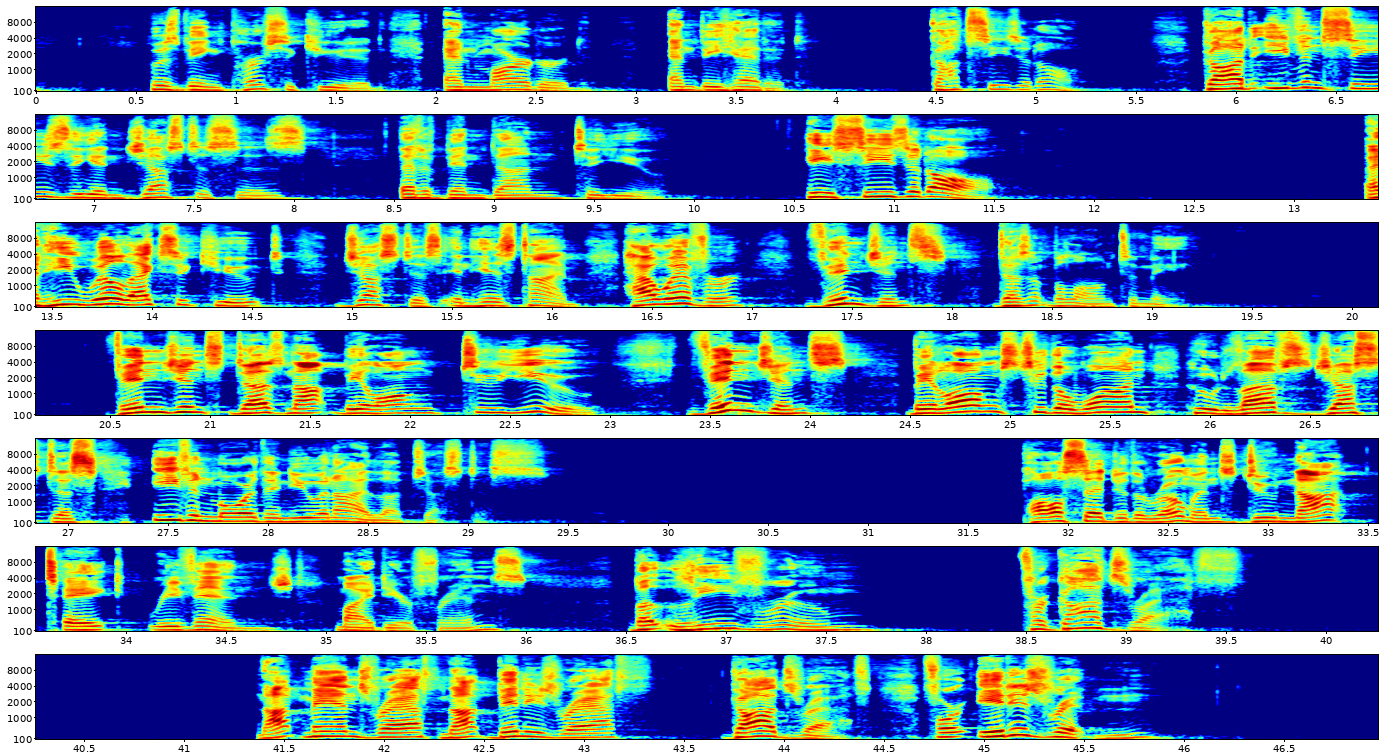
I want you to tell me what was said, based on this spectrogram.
who is being persecuted and martyred and beheaded. God sees it all. God even sees the injustices that have been done to you. He sees it all. And He will execute justice in His time. However, vengeance doesn't belong to me. Vengeance does not belong to you. Vengeance belongs to the one who loves justice even more than you and I love justice. Paul said to the Romans, Do not take revenge, my dear friends, but leave room for God's wrath. Not man's wrath, not Benny's wrath, God's wrath. For it is written,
